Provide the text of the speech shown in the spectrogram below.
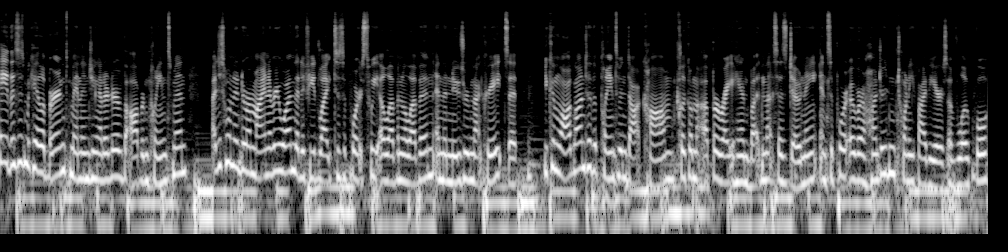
Hey, this is Mikayla Burns, managing editor of the Auburn Plainsman. I just wanted to remind everyone that if you'd like to support Suite 1111 and the newsroom that creates it, you can log on to theplainsman.com, click on the upper right hand button that says donate, and support over 125 years of local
